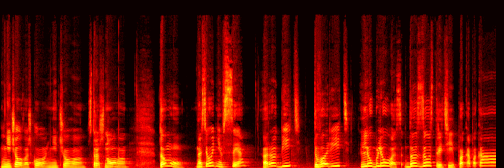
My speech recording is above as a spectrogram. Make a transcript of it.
Нічого важкого, нічого страшного. Тому на сьогодні все. Робіть, творіть. Люблю вас. До зустрічі. Пока-пока.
